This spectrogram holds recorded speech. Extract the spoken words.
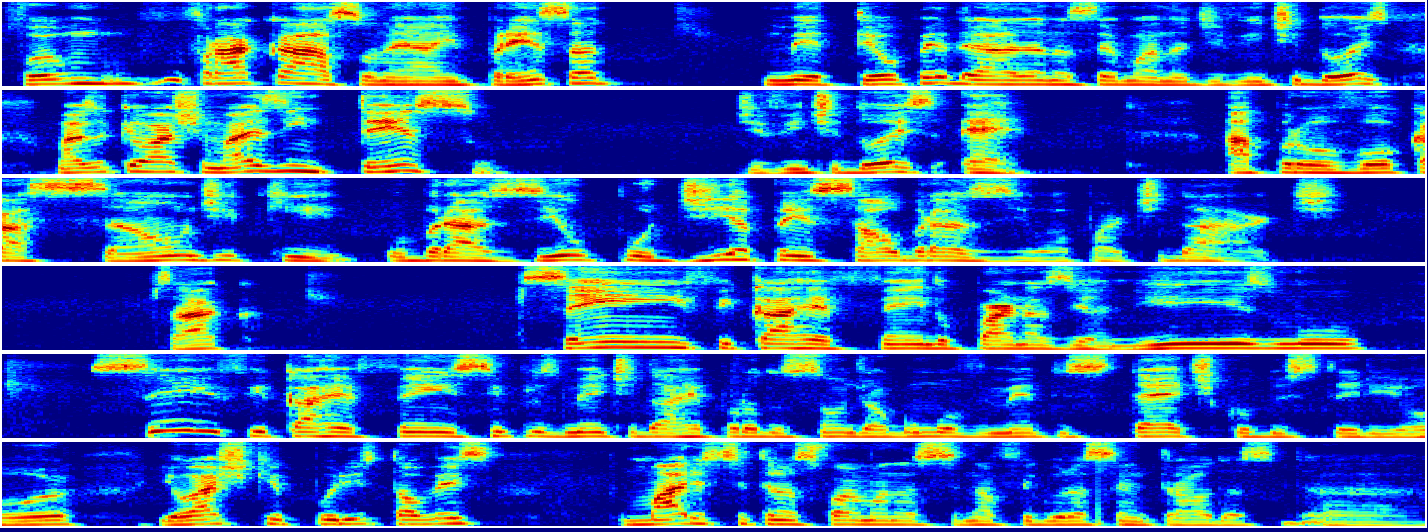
foi um fracasso, né? A imprensa meteu pedrada na semana de 22, mas o que eu acho mais intenso de 22 é a provocação de que o Brasil podia pensar o Brasil a partir da arte, saca? Sem ficar refém do parnasianismo, sem ficar refém simplesmente da reprodução de algum movimento estético do exterior. E eu acho que por isso, talvez, o Mário se transforma na, na figura central da, da,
